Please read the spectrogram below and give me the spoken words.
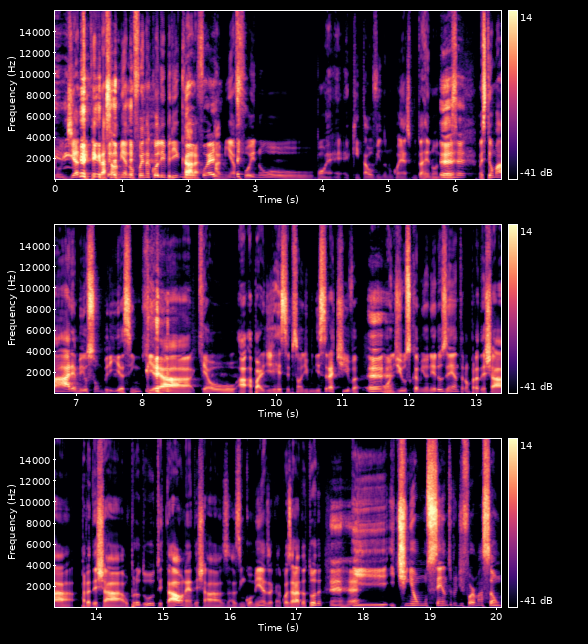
O dia da integração. A minha não foi na Colibri, cara. Não foi? A minha foi no. Bom, é, é- quem tá ouvindo não conhece muito a Renault, né? Mas, Uhum. mas tem uma área meio sombria, assim, que é a, que é o, a, a parte de recepção administrativa, Uhum. onde os caminhoneiros entram para deixar, pra deixar o produto e tal, né? Deixar as, as encomendas, aquela coisa arada toda. Uhum. E, e tinha um centro de formação.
